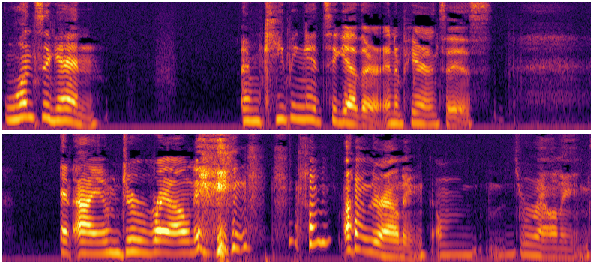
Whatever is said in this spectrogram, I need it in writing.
Once again, I'm keeping it together in appearances. And I am drowning. I'm, I'm drowning. I'm drowning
